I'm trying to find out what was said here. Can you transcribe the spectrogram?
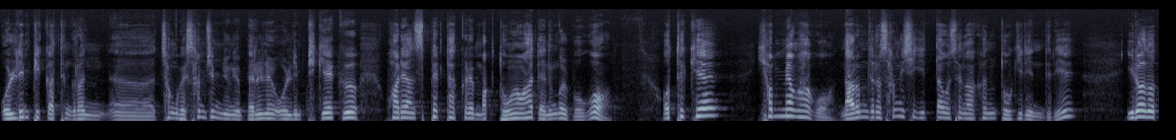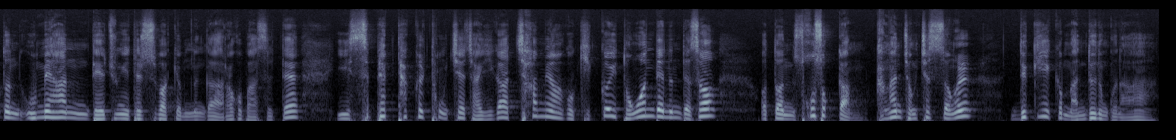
올림픽 같은 그런 어, 1936년 베를린 올림픽의 그 화려한 스펙타클에 막 동영화되는 걸 보고 어떻게 현명하고 나름대로 상식이 있다고 생각하는 독일인들이 이런 어떤 우매한 대중이 될 수밖에 없는가라고 봤을 때 이 스펙타클 통치에 자기가 참여하고 기꺼이 동원되는 데서 어떤 소속감, 강한 정체성을 느끼게끔 만드는구나.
